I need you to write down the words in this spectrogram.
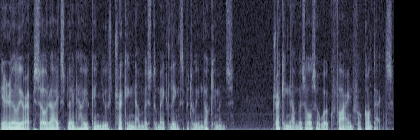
In an earlier episode I explained how you can use tracking numbers to make links between documents. Tracking numbers also work fine for contacts.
